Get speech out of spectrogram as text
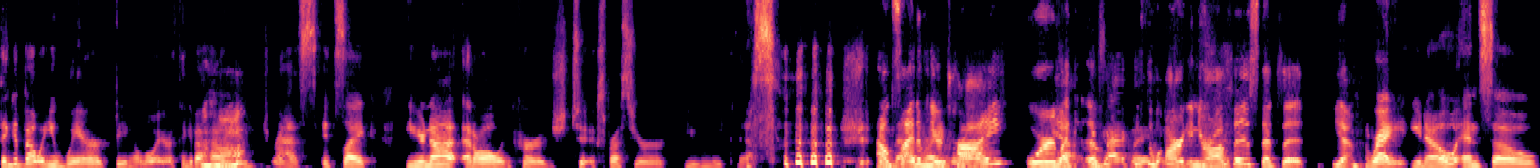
think about what you wear being a lawyer think about mm-hmm. how you dress it's like you're not at all encouraged to express your uniqueness outside that, of right? your tie or yeah, like exactly. a piece of art in your office that's it yeah right you know and so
